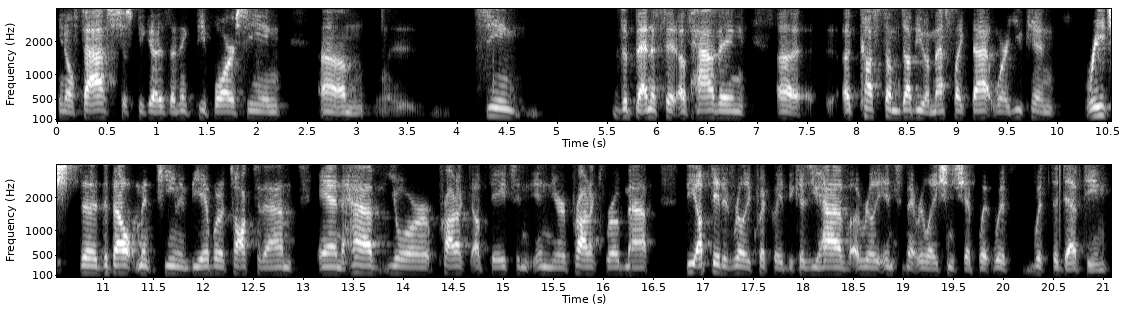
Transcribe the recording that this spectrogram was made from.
you know, fast just because I think people are seeing um, seeing the benefit of having a, a custom WMS like that, where you can reach the development team and be able to talk to them and have your product updates in, in your product roadmap be updated really quickly because you have a really intimate relationship with with with the dev team.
